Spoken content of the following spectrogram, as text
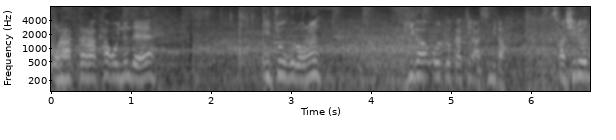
오락가락 하고 있는데 이쪽으로는 비가 올 것 같진 않습니다. 사실은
